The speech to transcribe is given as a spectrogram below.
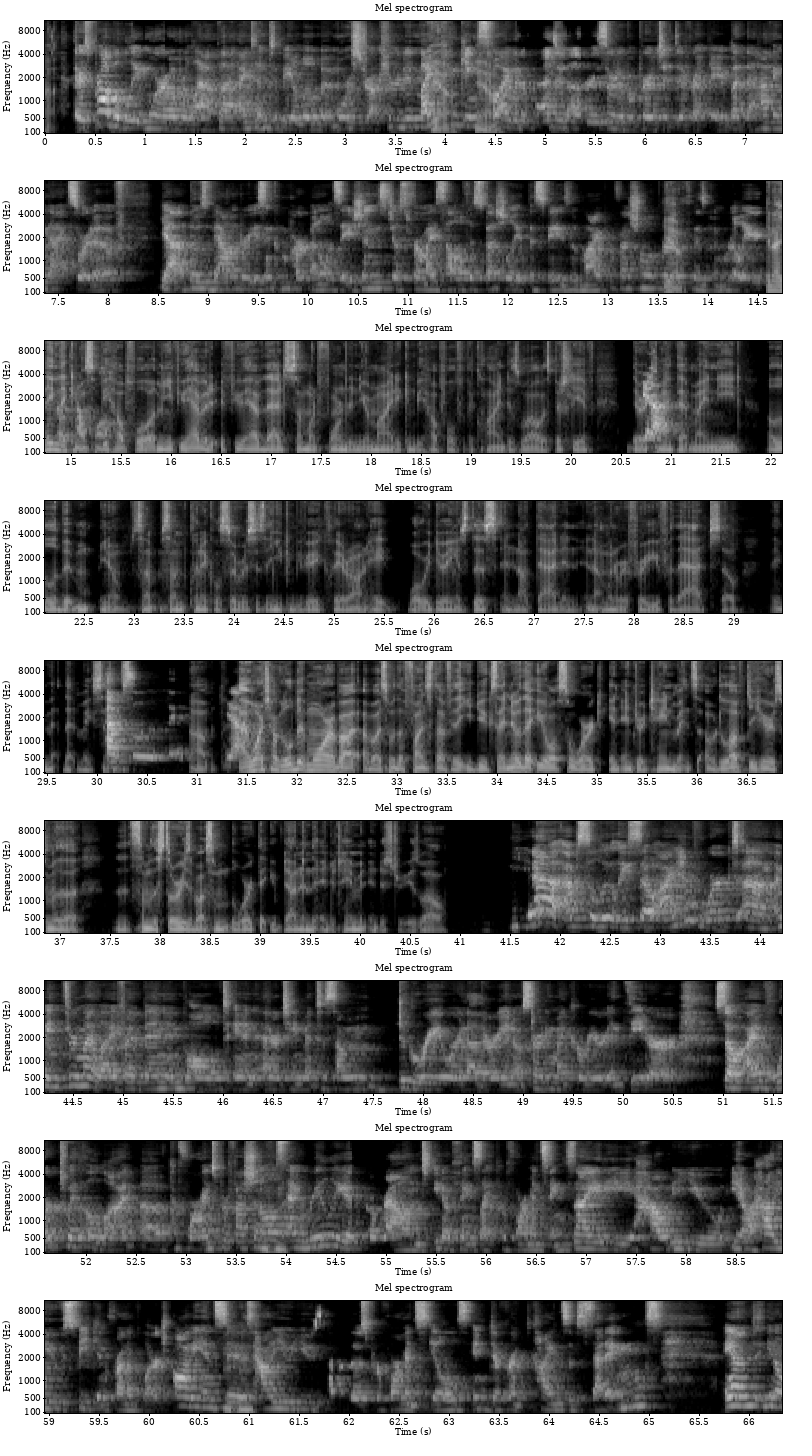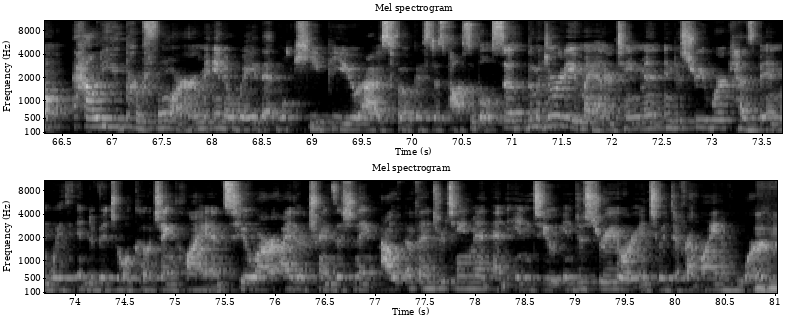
Uh, There's probably more overlap. But I tend to be a little bit more structured in my yeah, thinking, yeah. so I would imagine others sort of approach it differently. But having that sort of yeah, those boundaries and compartmentalizations just for myself, especially at this phase of my professional growth, yeah. has been really. And I think really that can helpful. also be helpful. I mean, if you have it, if you have that somewhat formed in your mind, it can be helpful for the client as well, especially if they're yeah. a client that might need a little bit, you know, some some clinical services. Then you can be very clear on, hey, what we're doing is this and not that, and, and I'm going to refer you for that. So I think that that makes sense. Absolutely. Um, yeah. I want to talk a little bit more about about some of the fun stuff that you do because I know that you also work in entertainment. So I would love to hear some of the some of the stories about some of the work that you've done in the entertainment industry as well. Yeah, absolutely. So I have worked, um, I mean, through my life, I've been involved in entertainment to some degree or another, you know, starting my career in theater. So I have worked with a lot of performance professionals mm-hmm. and really around, you know, things like performance anxiety. How do you, you know, how do you speak in front of large audiences? Mm-hmm. How do you use some of those performance skills in different kinds of settings? And you know how do you perform in a way that will keep you as focused as possible so the majority of my entertainment industry work has been with individual coaching clients who are either transitioning out of entertainment and into industry or into a different line of work mm-hmm.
